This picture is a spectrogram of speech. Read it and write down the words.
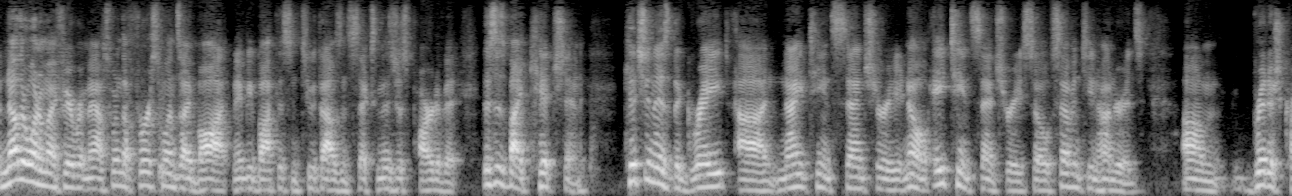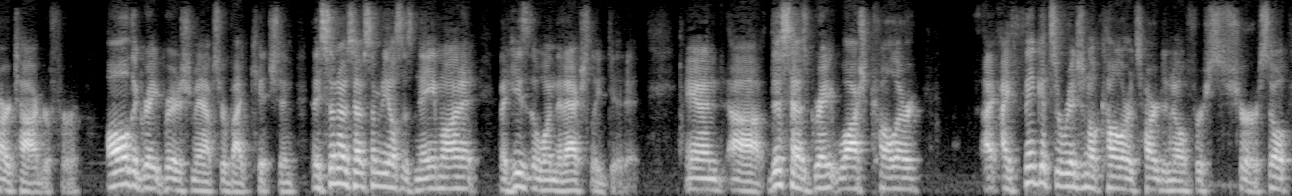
Another one of my favorite maps, one of the first ones I bought, maybe bought this in 2006, and this is just part of it. This is by Kitchin. Kitchin is the great uh, 19th century, no, 18th century, so 1700s, um, British cartographer. All the great British maps are by Kitchin. They sometimes have somebody else's name on it, but he's the one that actually did it. And uh, this has great wash color. I, I think it's original color. It's hard to know for sure. So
